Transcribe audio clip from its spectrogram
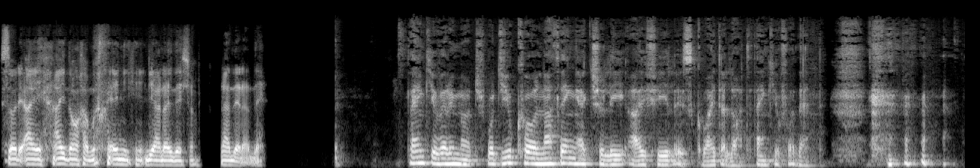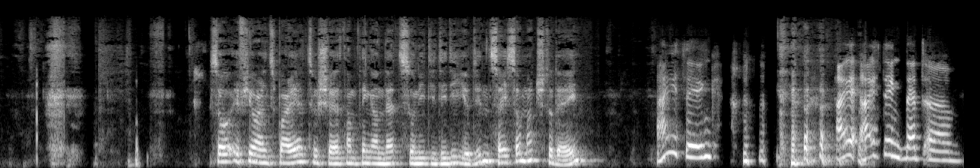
sorry, I, I don't have any realization. Radhe Radhe. Thank you very much. What you call nothing, actually, I feel is quite a lot. Thank you for that. so, if you are inspired to share something on that, Suniti Didi, you didn't say so much today. I think, I I think that um,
